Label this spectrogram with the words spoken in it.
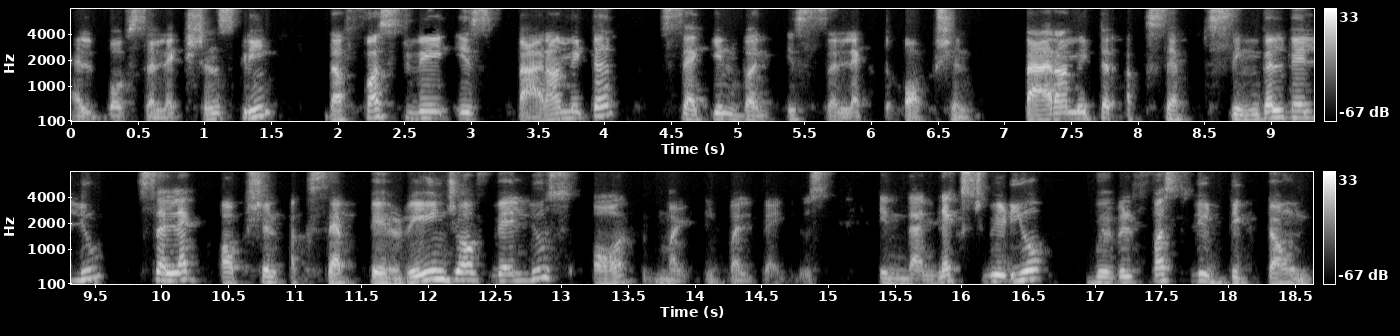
help of selection screen. The first way is parameter. Second one is select option. Parameter accept single value. Select option accept a range of values or multiple values. In the next video, we will firstly dig down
